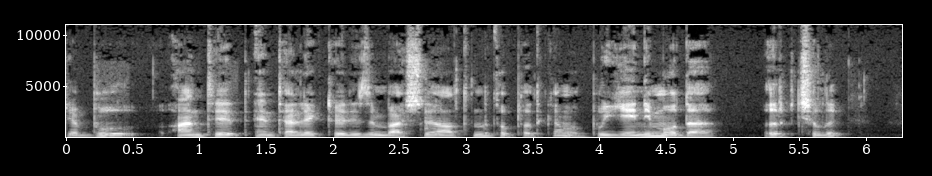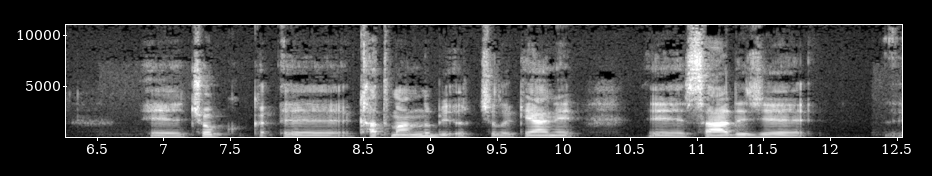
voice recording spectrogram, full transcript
ya bu anti entelektüelizm başlığı altında topladık ama bu yeni moda ırkçılık e, çok e, katmanlı bir ırkçılık. Yani e, sadece e,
